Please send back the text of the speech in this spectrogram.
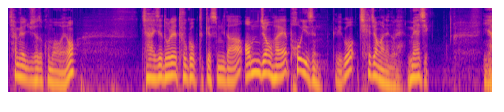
참여해 주셔서 고마워요. 자, 이제 노래 두 곡 듣겠습니다. 엄정화의 포이즌 그리고 최정환의 노래 매직. 이야,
